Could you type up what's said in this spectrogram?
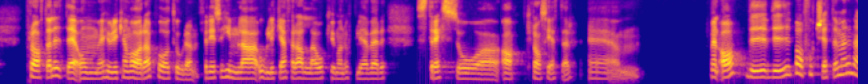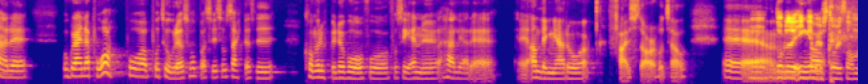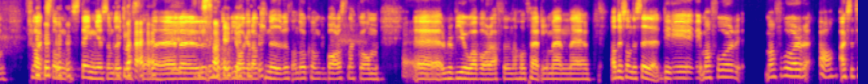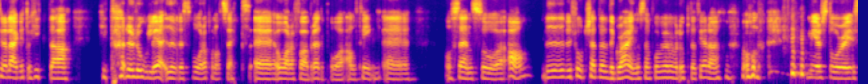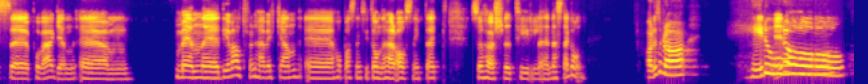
prata lite om hur det kan vara på touren. För det är så himla olika för alla och hur man upplever stress och ja, knasigheter. Ehm, men ja, vi, vi bara fortsätter med den här och grindar på, på på touren så hoppas vi som sagt att vi kommer upp i nivå och får, får se ännu härligare eh, anläggningar och five star hotel. Mm, då blir det inga ja. mer stories om flaggstänger som blir kastade eller jagade av kniv, utan då kommer vi bara snacka om eh, reviewa våra fina hotell. Men eh, ja, det är som du säger, det, man får, man får ja, acceptera läget och hitta, hitta det roliga i det svåra på något sätt eh, och vara förberedd på allting. Eh, och sen så, ja, vi, vi fortsätter the grind och sen får vi väl uppdatera om mer stories eh, på vägen. Um, men eh, det var allt för den här veckan. Eh, hoppas ni tyckte om det här avsnittet så hörs vi till nästa gång. Ha det så bra. Hej då! Hej då!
